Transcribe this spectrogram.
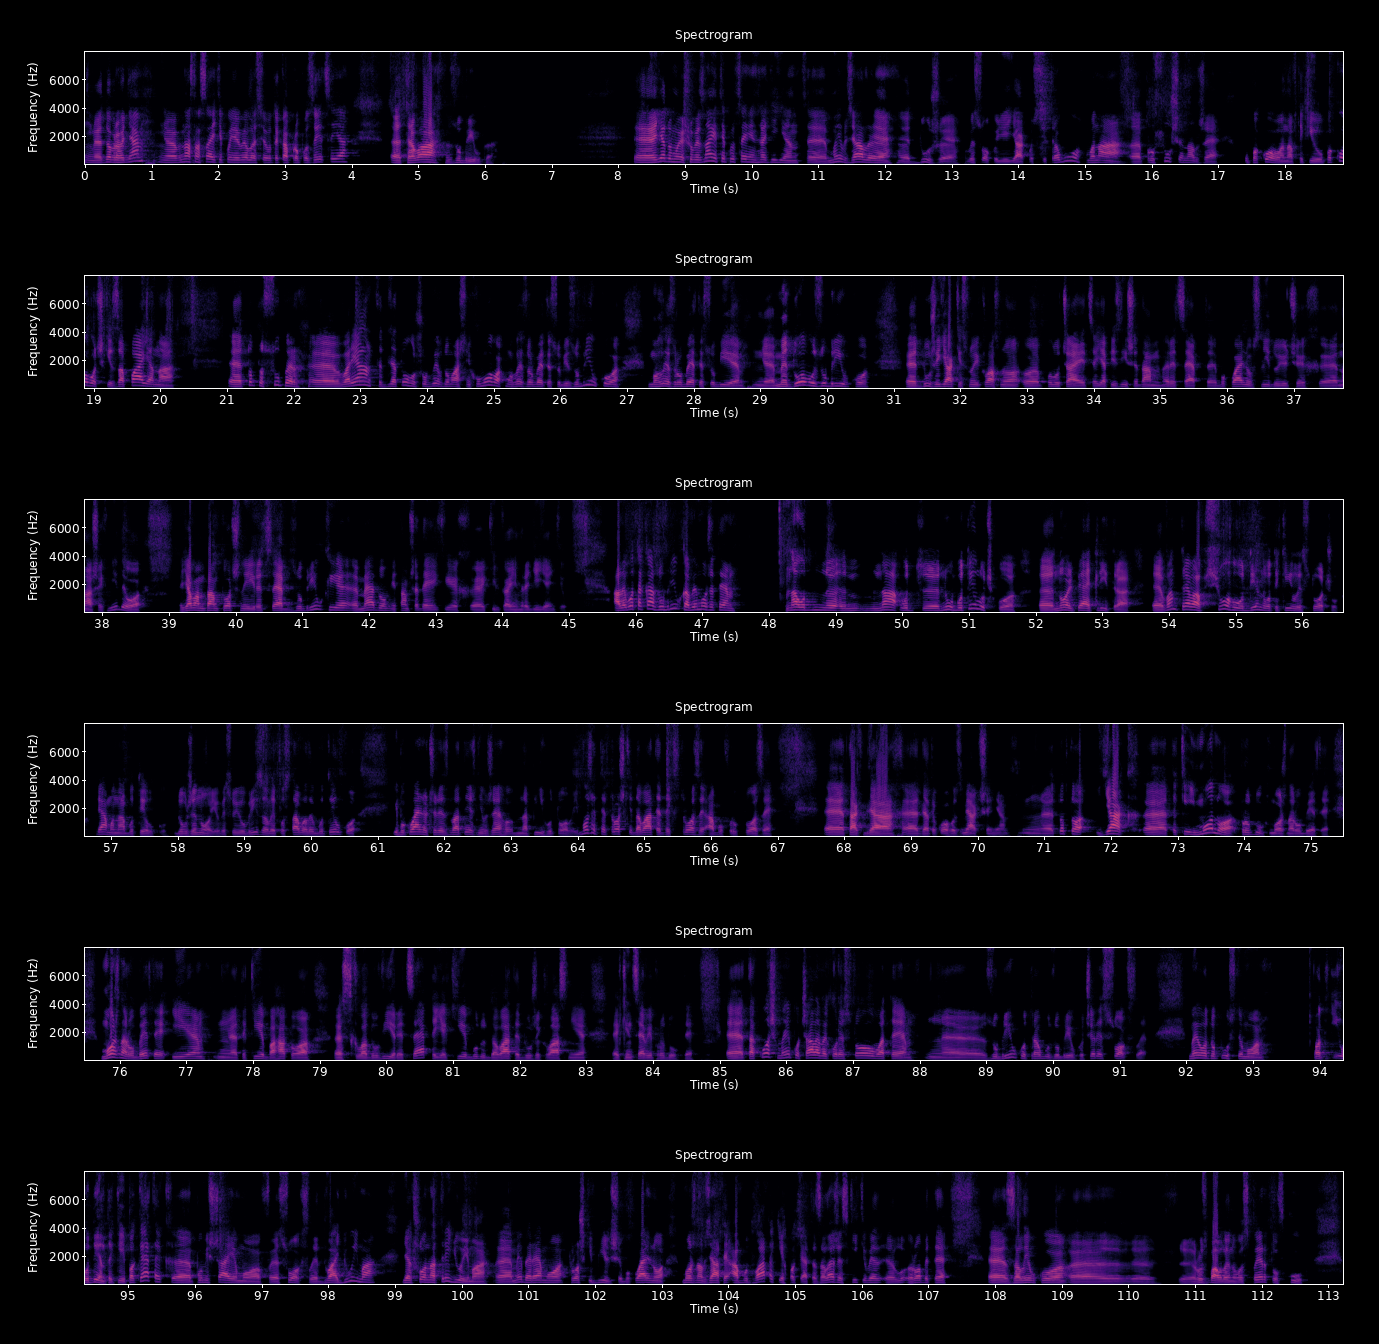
Е, Доброго дня. Е, В нас на сайті з'явилася така пропозиція е, трава зубрівка. Я думаю, що ви знаєте про цей інгредієнт. Ми взяли дуже високої якості траву. Вона просушена вже, упакована в такі упаковочки, запаяна. Е, Тобто супер е, варіант для того, щоб ви в домашніх умовах могли зробити собі зубрівку, могли зробити собі е, медову зубрівку. Дуже якісно і класно виходить. Я пізніше дам рецепт буквально в слідуючих наших відео. Я вам дам точний рецепт зубрівки медом і там ще деяких кілька інгредієнтів. Але от така зубрівка ви можете на одну, на одну бутилочку е, 0,5 літра. е, Вам треба всього один отакий листочок прямо на бутилку довжиною. Ви собі обрізали, поставили в бутилку, і буквально через два тижні вже напій готовий. Можете трошки давати декстрози або фруктози. Е, Так, для, е, для такого зм'якшення. Е, Тобто, як такий монопродукт можна робити, можна робити і такі багатоскладові рецепти, які будуть давати дуже класні кінцеві продукти. Також ми почали використовувати зубрівку, траву зубрівку через сокслет. Ми, от, допустимо, от один такий пакетик е, поміщаємо в сокслет 2 дюйма. Якщо на 3 дюйма е, ми беремо трошки більше. Буквально можна взяти або два таких пакети, залежить скільки ви е, робите заливку розбавленого спирту в куб.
